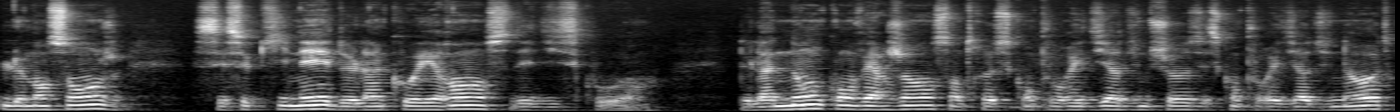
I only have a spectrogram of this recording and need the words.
le mensonge, c'est ce qui naît de l'incohérence des discours, de la non-convergence entre ce qu'on pourrait dire d'une chose et ce qu'on pourrait dire d'une autre,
